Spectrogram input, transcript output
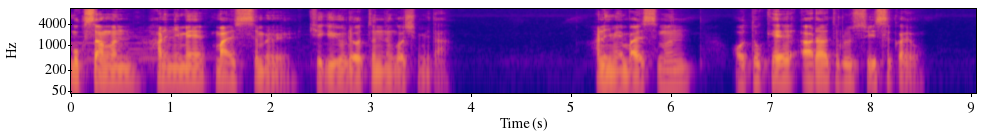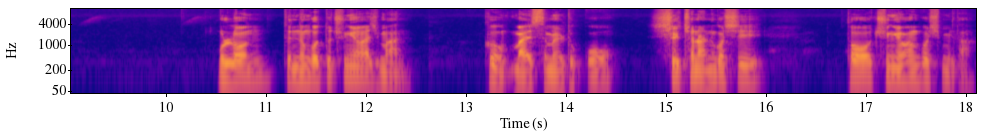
묵상은 하느님의 말씀을 귀 기울여 듣는 것입니다. 하느님의 말씀은 어떻게 알아들을 수 있을까요? 물론 듣는 것도 중요하지만 그 말씀을 듣고 실천하는 것이 더 중요한 것입니다.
